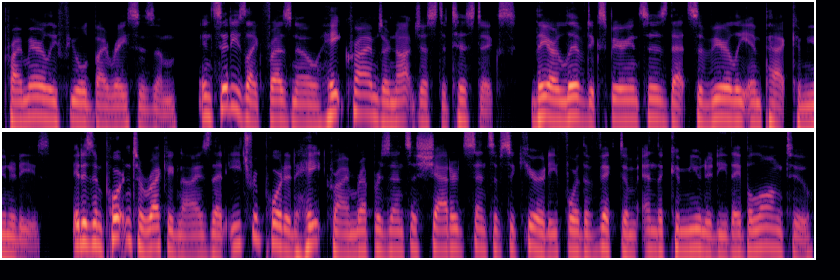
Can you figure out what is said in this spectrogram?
primarily fueled by racism. In cities like Fresno, hate crimes are not just statistics, they are lived experiences that severely impact communities. It is important to recognize that each reported hate crime represents a shattered sense of security for the victim and the community they belong to.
